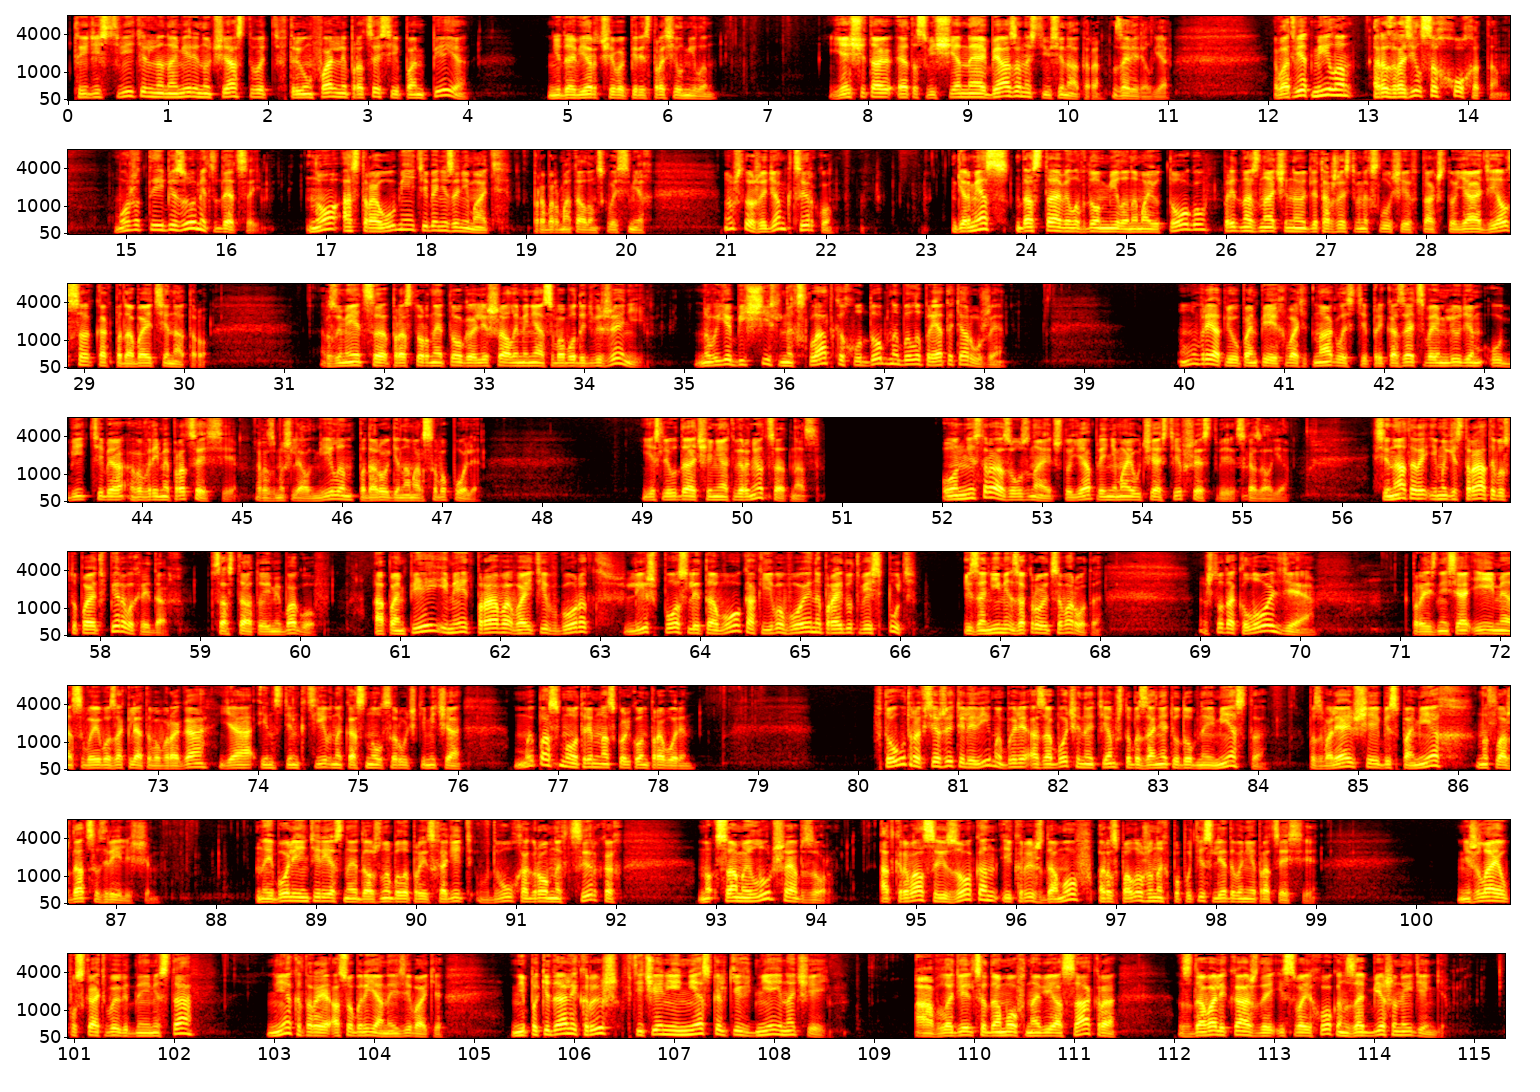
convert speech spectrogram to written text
Ты действительно намерен участвовать в триумфальной процессии Помпея? Недоверчиво переспросил Милан. Я считаю это священной обязанностью сенатора, заверил я. В ответ Милан разразился хохотом. Может, ты и безумец, Деций, но остроумие тебя не занимать, пробормотал он сквозь смех. Ну что ж, идем к цирку. Гермес доставил в дом Милана мою тогу, предназначенную для торжественных случаев, так что я оделся, как подобает сенатору. Разумеется, просторная тога лишала меня свободы движений, но в ее бесчисленных складках удобно было прятать оружие. Ну, вряд ли у Помпея хватит наглости приказать своим людям убить тебя во время процессии, размышлял Милан по дороге на Марсово поле. Если удача не отвернется от нас, он не сразу узнает, что я принимаю участие в шествии, — сказал я. Сенаторы и магистраты выступают в первых рядах, со статуями богов, а Помпей имеет право войти в город лишь после того, как его воины пройдут весь путь, и за ними закроются ворота. Что-то Клодия... Произнеся имя своего заклятого врага, я инстинктивно коснулся ручки меча. Мы посмотрим, насколько он проворен. В то утро все жители Рима были озабочены тем, чтобы занять удобное место, позволяющее без помех наслаждаться зрелищем. Наиболее интересное должно было происходить в двух огромных цирках, но самый лучший обзор открывался из окон и крыш домов, расположенных по пути следования процессии. Не желая упускать выгодные места, некоторые особо рьяные зеваки не покидали крыш в течение нескольких дней и ночей — а владельцы домов на Виа-Сакра сдавали каждое из своих окон за бешеные деньги.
